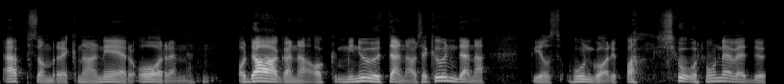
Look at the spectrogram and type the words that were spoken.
app som räknar ner åren och dagarna och minuterna och sekunderna tills hon går i pension. Hon är, vet du,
